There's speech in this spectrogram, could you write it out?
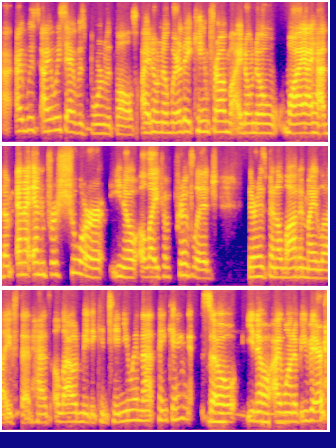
I, I, was, I always say I was born with balls. I don't know where they came from. I don't know why I had them, and I, and for sure, you know, a life of privilege there has been a lot in my life that has allowed me to continue in that thinking. So, mm-hmm. you know, I mm-hmm. want to be very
